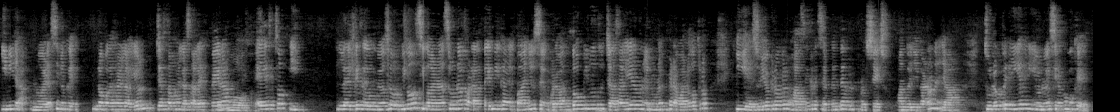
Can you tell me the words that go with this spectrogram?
Y mira, no era sino que no puede dejar el avión, ya estamos en la sala de espera, Hermoso. esto, y el que se durmió, se durmió. Si van a hacer una parada técnica del baño, se demoraban dos minutos, ya salieron, el uno esperaba al otro. Y eso yo creo que los hace crecer desde el proceso. Cuando llegaron allá, tú lo veías y uno decía como que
